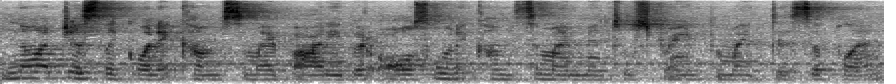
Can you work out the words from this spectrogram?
not just like when it comes to my body but also when it comes to my mental strength and my discipline.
